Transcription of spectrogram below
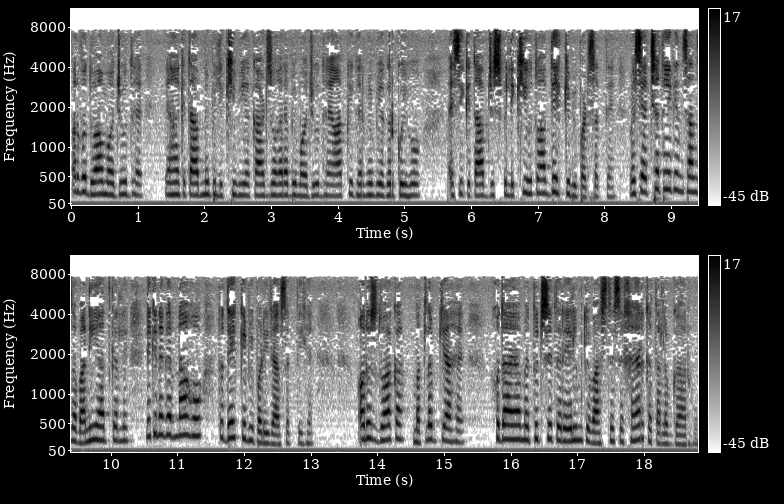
اور وہ دعا موجود ہے۔ یہاں کتاب میں بھی لکھی ہوئی ہے کارڈ وغیرہ بھی موجود ہیں۔ آپ کے گھر میں بھی اگر کوئی ہو، ایسی کتاب جس پہ لکھی ہو تو آپ دیکھ کے بھی پڑھ سکتے ہیں۔ ویسے اچھا تو یہ کہ انسان زبانی یاد کر لے، لیکن اگر نہ ہو تو دیکھ کے بھی پڑھی جا سکتی ہے۔ اور اس دعا کا مطلب کیا ہے؟ خدایا، میں تجھ سے تیرے علم کے واسطے سے خیر کا طلبگار ہوں۔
